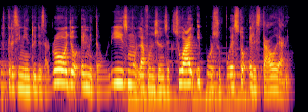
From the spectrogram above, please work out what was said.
el crecimiento y desarrollo, el metabolismo, la función sexual y por supuesto el estado de ánimo.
